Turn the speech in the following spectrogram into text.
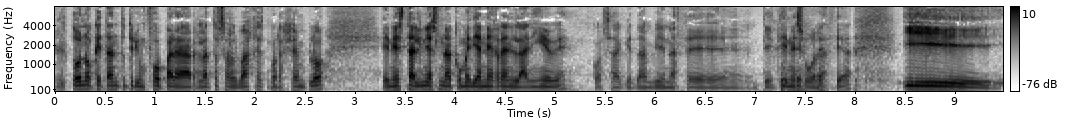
el tono que tanto triunfó para Relatos Salvajes, por ejemplo. En esta línea es una comedia negra en la nieve, cosa que también hace ti- tiene su gracia. Y,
